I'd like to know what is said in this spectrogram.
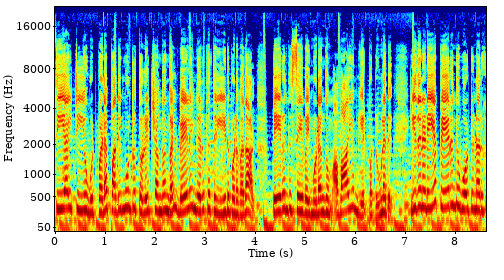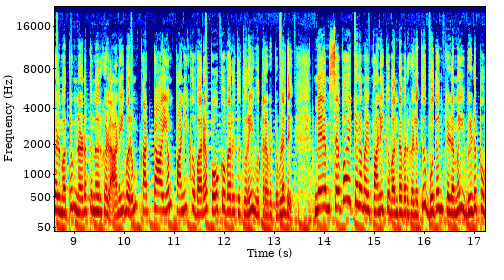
சிஐடியு உட்பட பதிமூன்று தொழிற்சங்கங்கள் வேலை நிறுத்தத்தில் ஈடுபடுவதால் பேருந்து சேவை முடங்கும் அபாயம் ஏற்பட்டுள்ளது. இதனிடையே பேருந்து ஓட்டுநர்கள் மற்றும் நடத்துனர்கள் அனைவரும் கட்டாயம் பணிக்கு வர போக்குவரத்து துறை உத்தரவிட்டுள்ளது. மேலும் செவ்வாய்க்கிழமை பணிக்கு வந்தவர்களுக்கு புதன்கிழமை விடுப்பு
